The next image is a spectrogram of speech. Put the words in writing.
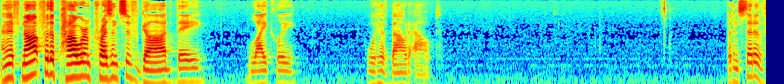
And if not for the power and presence of God, they likely would have bowed out. But instead of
